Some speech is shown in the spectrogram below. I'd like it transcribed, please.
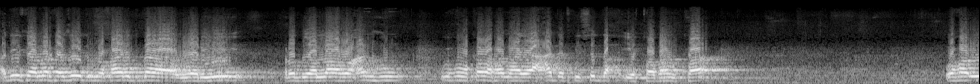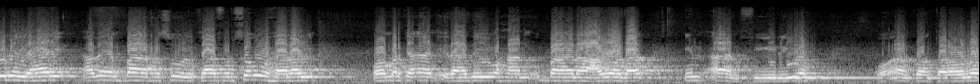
xadiidka marka زayd بن khaalid baa wariyey radي الlahu canهu wuxuu ka warramayaa cadadkii saddex iyo tobanka waxa uu leeyahay habeen baa rasuulka furso u helay oo marka aan idhaahday waxaan u baahanaa cawada in aan fiiriyo oo aan kontaroolo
